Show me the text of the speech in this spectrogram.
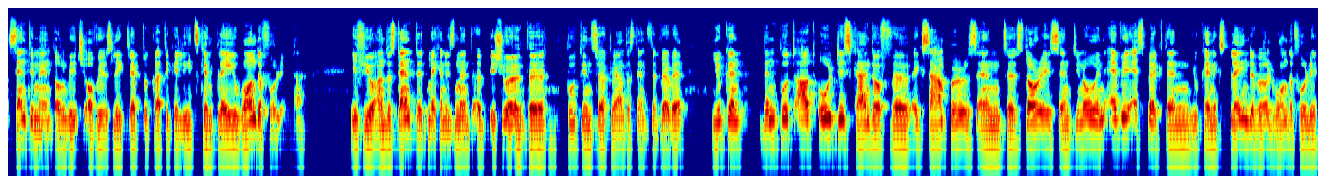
sentiment on which obviously kleptocratic elites can play wonderfully. Huh? If you understand that mechanism, and uh, be sure the Putin circle understands that very well, you can then put out all these kind of uh, examples and uh, stories and you know in every aspect then you can explain the world wonderfully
